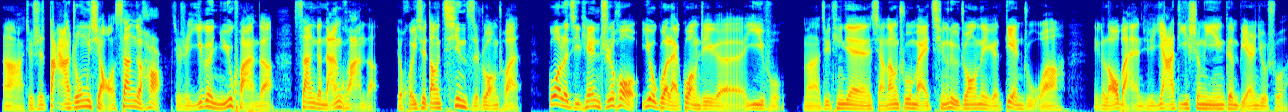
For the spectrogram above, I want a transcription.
啊，就是大中小三个号，就是一个女款的，三个男款的，就回去当亲子装穿。过了几天之后，又过来逛这个衣服啊，就听见想当初买情侣装那个店主啊，那个老板就压低声音跟别人就说：“，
